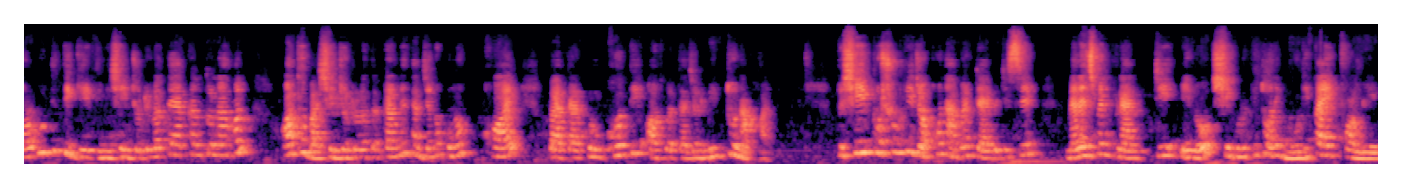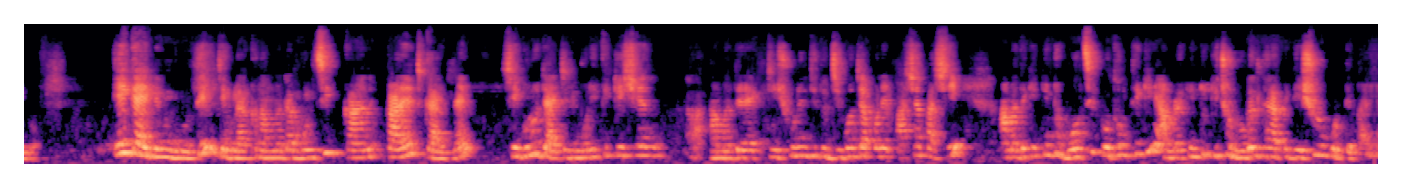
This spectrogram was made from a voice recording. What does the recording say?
পরবর্তীতে গিয়ে তিনি সেই জটিলতায় আক্রান্ত না হন অথবা সেই জটিলতার কারণে তার যেন কোনো ক্ষয় বা তার কোনো ক্ষতি অথবা তার যেন মৃত্যু না হয়। তো সেই প্রসঙ্গে যখন আবার ডায়াবেটিসের ম্যানেজমেন্ট প্ল্যানটি এলো, সেগুলো কিন্তু অনেক মডিফাইড ফর্মে এলো। এই গাইডলাইনগুলোতে যেগুলো এখন আমরা বলছি কারেন্ট গাইডলাইন সেগুলো ডায়েটারি মডিফিকেশন আমাদের একটি সুনিন্দিত জীবনযাপনের পাশাপাশি আমাদেরকে কিন্তু বলছে প্রথম থেকেই আমরা কিন্তু কিছু নোবেল থেরাপি দিয়ে শুরু করতে পারি।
